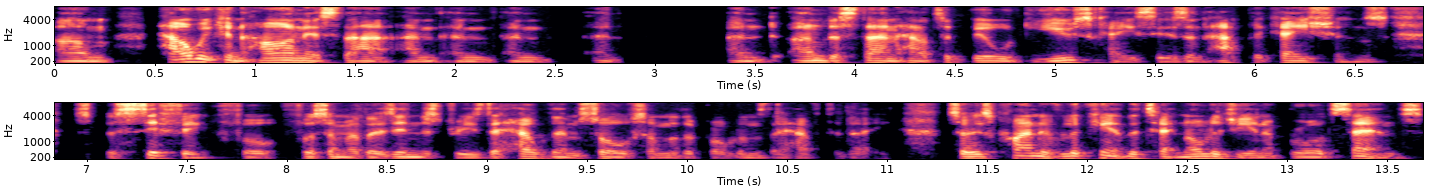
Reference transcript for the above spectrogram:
um, how we can harness that and and and and and understand how to build use cases and applications specific for for some of those industries to help them solve some of the problems they have today. So it's kind of looking at the technology in a broad sense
